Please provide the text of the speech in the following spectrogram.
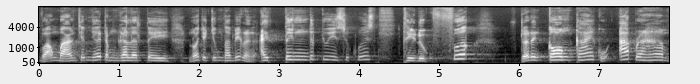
Và ông bà anh chị nhớ trong Galati nói cho chúng ta biết rằng ai tin Đức Chúa Giêsu Christ thì được phước trở nên con cái của Abraham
